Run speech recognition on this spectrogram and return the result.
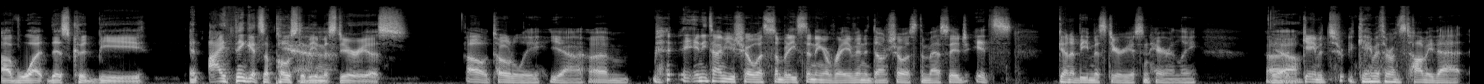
of what this could be, and I think it's supposed yeah. to be mysterious. Oh, totally. Yeah. Um, anytime you show us somebody sending a raven and don't show us the message, it's gonna be mysterious inherently. Uh, Yeah. Game of Game of Thrones taught me that.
